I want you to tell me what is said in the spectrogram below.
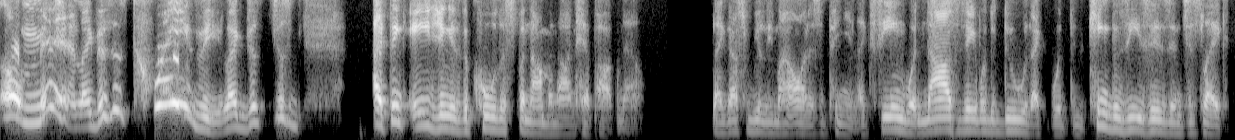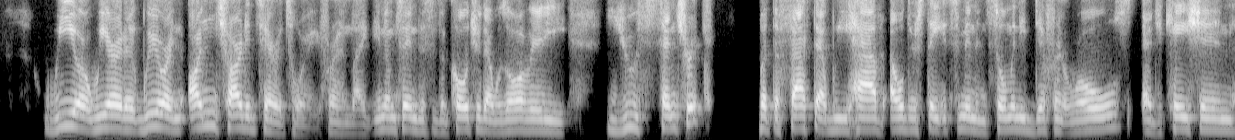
oh man, like this is crazy. Like just just I think aging is the coolest phenomenon hip hop now. Like that's really my honest opinion. Like seeing what Nas is able to do with like with the King diseases and just like we are we are the, we are in uncharted territory, friend. Like you know what I'm saying. This is a culture that was already youth centric, but the fact that we have elder statesmen in so many different roles, education,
